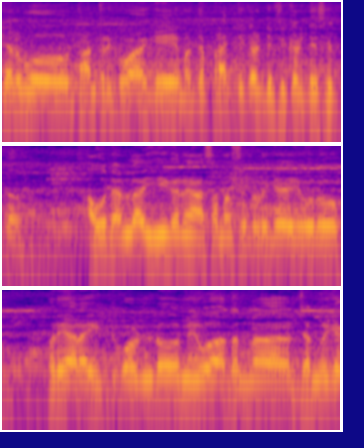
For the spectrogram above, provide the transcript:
ಕೆಲವು ತಾಂತ್ರಿಕವಾಗಿ ಮತ್ತು ಪ್ರಾಕ್ಟಿಕಲ್ ಡಿಫಿಕಲ್ಟೀಸ್ ಇರ್ತವೆ. ಅವನ್ನೆಲ್ಲ ಈಗಲೇ ಆ ಸಮಸ್ಯೆಗಳಿಗೆ ಇವರು ಪರಿಹಾರ ಇಟ್ಟುಕೊಂಡು ನೀವು ಅದನ್ನು ಜನರಿಗೆ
